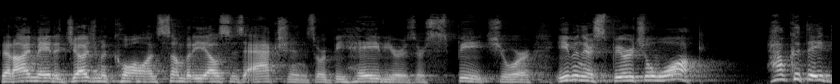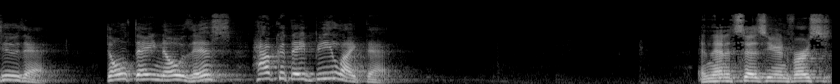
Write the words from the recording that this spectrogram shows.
That I made a judgment call on somebody else's actions or behaviors or speech or even their spiritual walk. How could they do that? Don't they know this? How could they be like that? And then it says here in verse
